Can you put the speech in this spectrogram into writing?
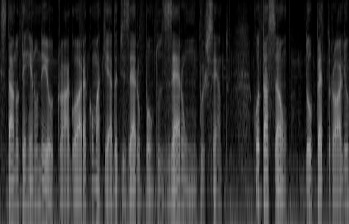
está no terreno neutro, agora com uma queda de 0,01%. Cotação do petróleo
